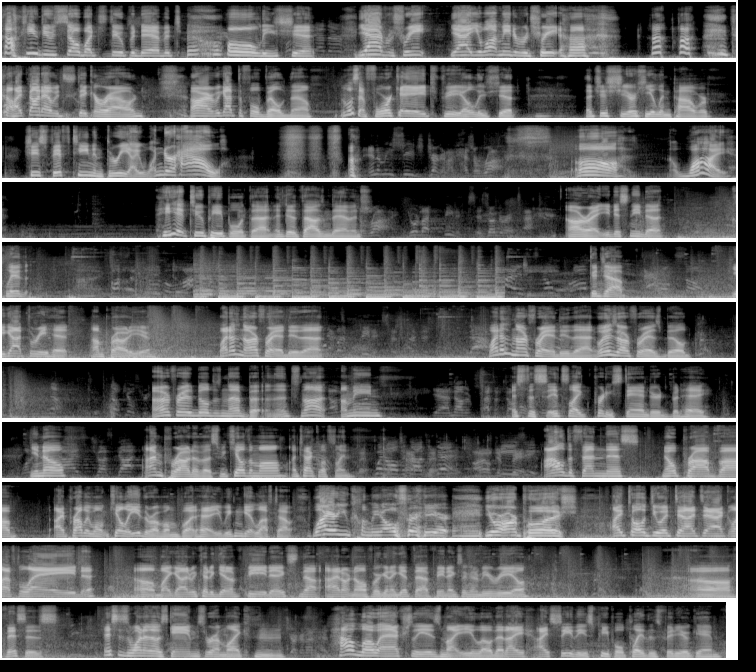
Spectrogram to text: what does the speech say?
How you do so much stupid damage? Holy shit. Yeah, retreat. Yeah, you want me to retreat, huh? no, I thought I would stick around. All right, we got the full build now. Almost at 4k HP, holy shit. That's just sheer healing power. She's 15 and 3, I wonder how? oh, why? He hit two people with that, and it did a thousand damage. All right, you just need to clear the... Good job. You got three hit. I'm proud of you. Why doesn't our Freya do that? Why doesn't our Freya do that? What is our Freya's build? Our Freya's build isn't that bad. It's not, I mean... It's this, it's like pretty standard, but hey. You know, I'm proud of us. We killed them all. Attack left lane. I'll defend this. No prob, Bob. I probably won't kill either of them, but hey, we can get left out. Why are you coming over here? You're our push. I told you to attack left lane. Oh my god, we could have get a Phoenix. No, I don't know if we're gonna get that Phoenix. I'm gonna be real. Oh, this is... This is one of those games where I'm like, hmm. How low actually is my elo that I, I see these people play this video game?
